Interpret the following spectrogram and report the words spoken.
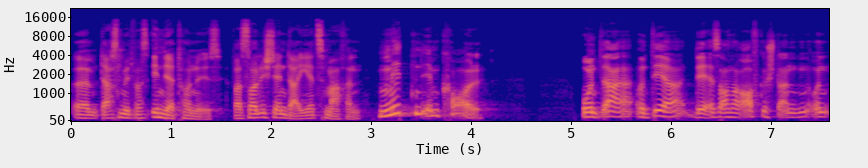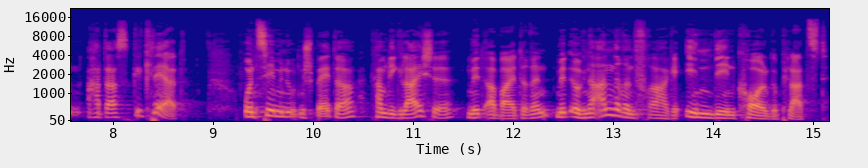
ähm, das mit, was in der Tonne ist. Was soll ich denn da jetzt machen? Mitten im Call. Und, da, und der, der ist auch noch aufgestanden und hat das geklärt. Und zehn Minuten später kam die gleiche Mitarbeiterin mit irgendeiner anderen Frage in den Call geplatzt.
